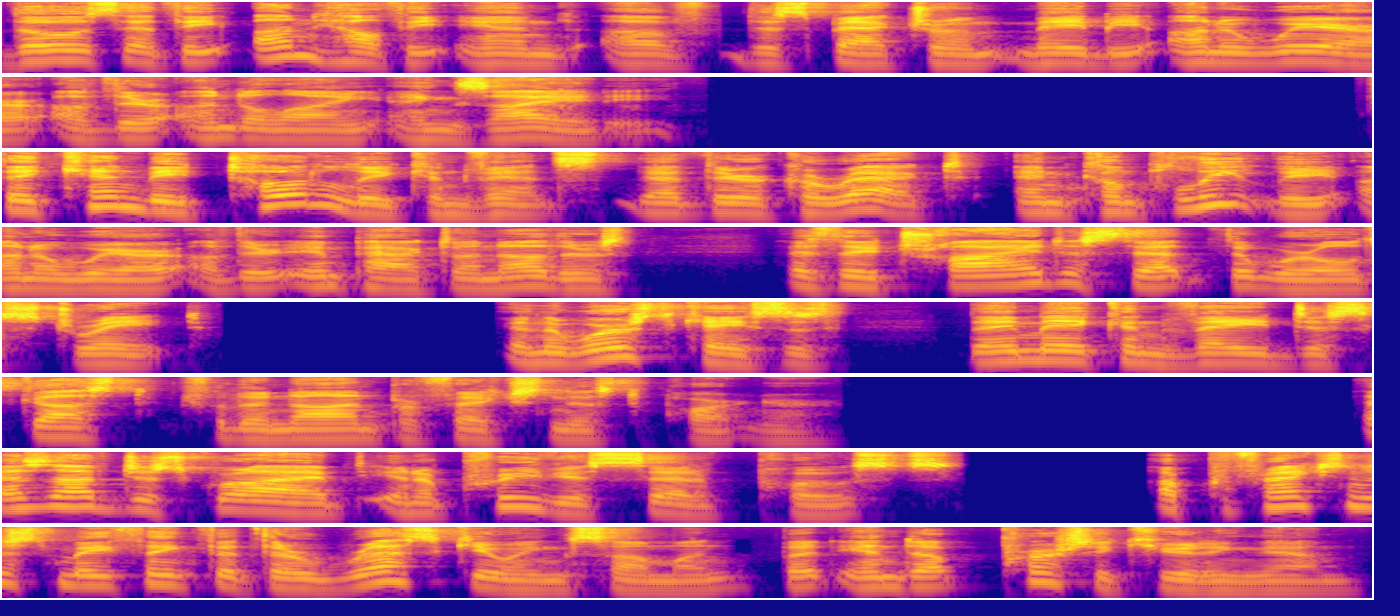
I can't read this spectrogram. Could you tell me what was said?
Those at the unhealthy end of the spectrum may be unaware of their underlying anxiety. They can be totally convinced that they're correct and completely unaware of their impact on others as they try to set the world straight. In the worst cases, they may convey disgust for the non perfectionist partner. As I've described in a previous set of posts, a perfectionist may think that they're rescuing someone but end up persecuting them,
